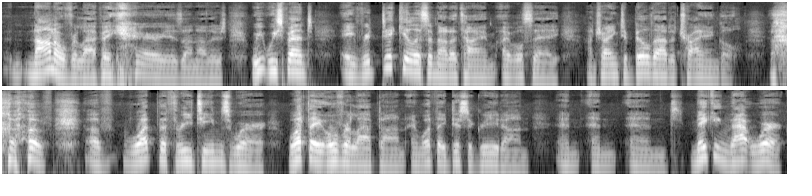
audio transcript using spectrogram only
non-overlapping areas on others. We we spent a ridiculous amount of time, I will say, on trying to build out a triangle of of what the three teams were, what they overlapped on, and what they disagreed on, and and and making that work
